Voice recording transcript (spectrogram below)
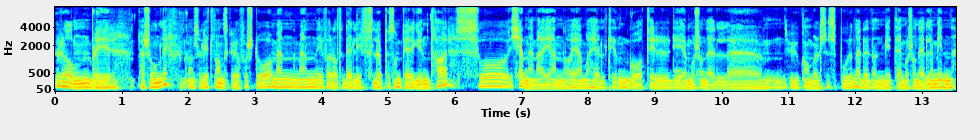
rollen blir personlig. Kanskje litt vanskelig å forstå, men, men i forhold til det livsløpet som Per Gynt har, så kjenner jeg meg igjen. Og jeg må hele tiden gå til de emosjonelle eh, hukommelsessporene, eller mitt emosjonelle minne.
